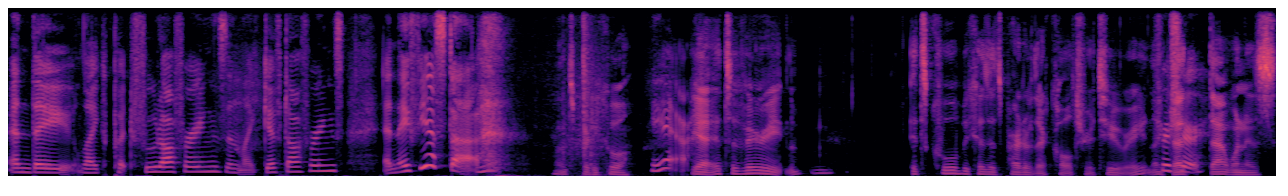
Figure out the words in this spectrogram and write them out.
and they like put food offerings and like gift offerings, and they fiesta. That's pretty cool. yeah. Yeah, it's a very it's cool because it's part of their culture too, right? Like For that sure. that one is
